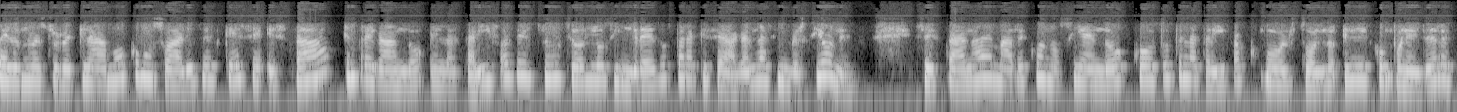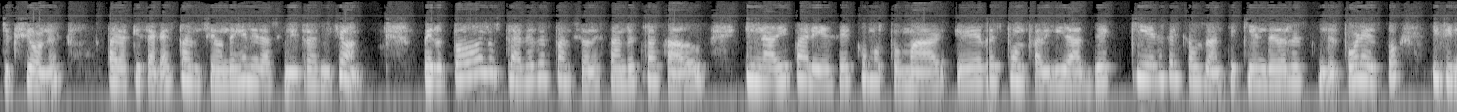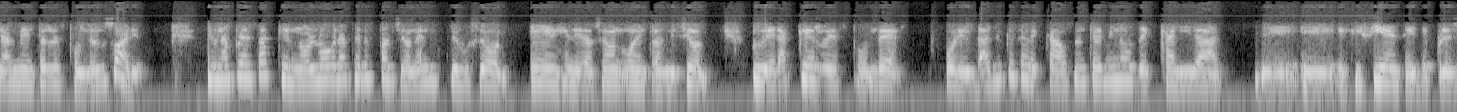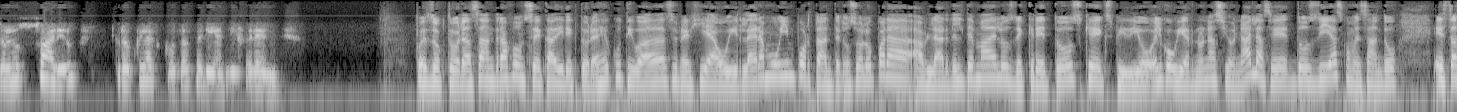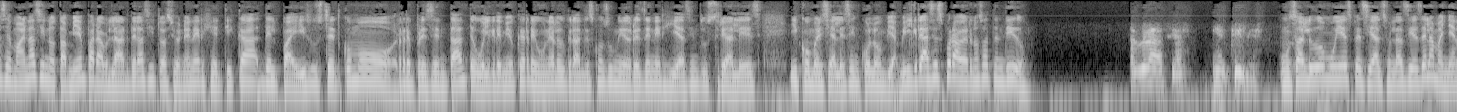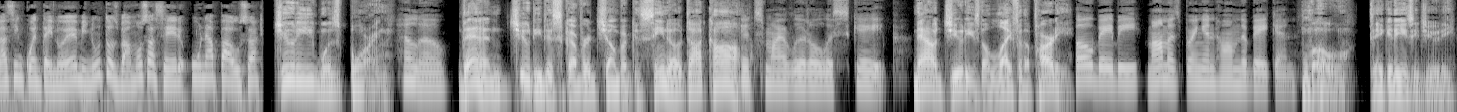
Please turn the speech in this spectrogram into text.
pero nuestro reclamo como usuarios es que se está entregando en las tarifas de distribución los ingresos para que se hagan las inversiones. Se están además reconociendo costos en la tarifa como son el de restricciones para que se haga expansión de generación y transmisión. Pero todos los planes de expansión están retrasados y nadie parece como tomar eh, responsabilidad de quién es el causante y quién debe responder por esto y finalmente responde el usuario. Si una empresa que no logra hacer expansión en distribución, en generación o en transmisión tuviera que responder por el daño que se le causa en términos de calidad, de eh, eficiencia y de precio a los usuarios, creo que las cosas serían diferentes. Pues doctora Sandra Fonseca, directora ejecutiva de Energía, oírla era muy importante, no solo para hablar del tema de los decretos que expidió el gobierno nacional hace dos días, comenzando esta semana, sino también para hablar de la situación energética del país. Usted como representante o el gremio que reúne a los grandes consumidores de energías industriales y comerciales en Colombia. Mil gracias por habernos atendido. Gracias. Un saludo muy especial. Son las 10 de la mañana, 59 minutos. Vamos a hacer una pausa. Judy was boring. Hello. Then Judy discovered chumbacasino.com. It's my little escape. Now Judy's the life of the party. Oh, baby. Mama's bringing home the bacon. Whoa. Take it easy, Judy.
